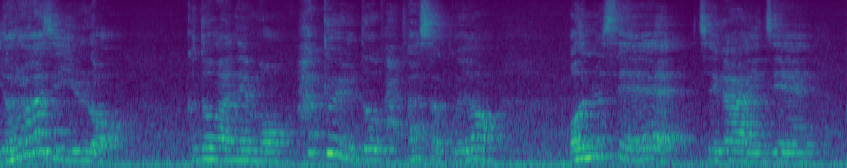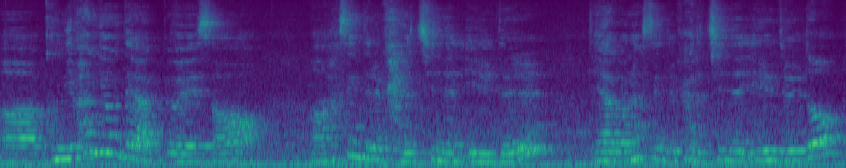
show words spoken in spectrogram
여러 가지 일로 그동안에 뭐 학교 일도 바빴었고요. 어느새 제가 이제 어, 국립환경대학교에서 어, 학생들을 가르치는 일들, 대학원 학생들 가르치는 일들도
